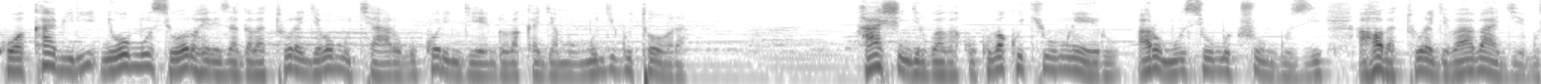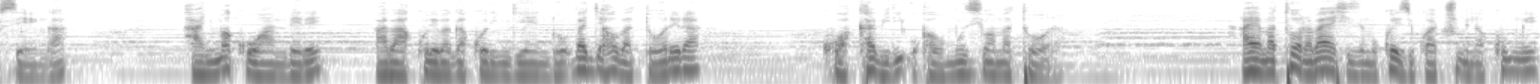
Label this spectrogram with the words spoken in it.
ku wa kabiri niwo munsi woroherezaga abaturage bo mu cyaro gukora ingendo bakajya mu mujyi gutora. Hashingirwaga ku kuba ku cyumweru ari umunsi w'umucunguzi aho abaturage baba bagiye gusenga. Hanyuma ku wa mbere abakure bagakora ingendo bajya aho batorera ku wa kabiri ukaba umunsi w'amatora. Aya matora bayashyize mu kwezi kwa cumi na kumwe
